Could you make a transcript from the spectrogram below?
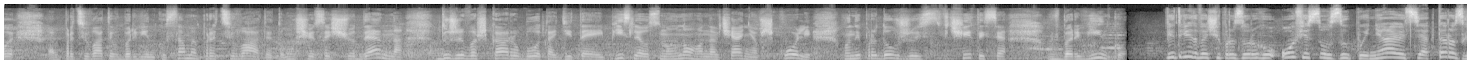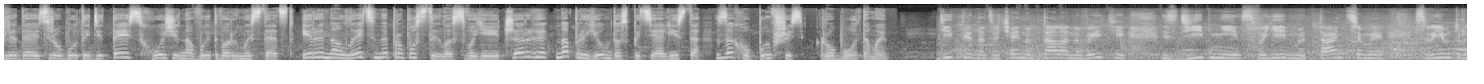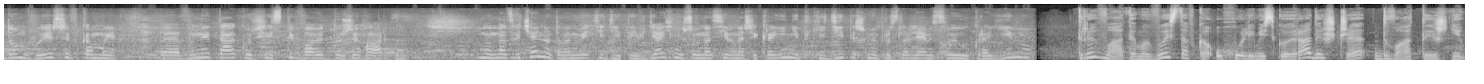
працювати в барвінку, саме працювати, тому що це щоденна, дуже важка робота дітей після основного навчання в школі. Вони продовжують вчитися в барвінку. Відвідувачі прозорого офісу зупиняються та розглядають роботи дітей, схожі на витвори мистецтв. Ірина ледь не пропустила своєї черги на прийом до спеціаліста, захопившись роботами. Діти надзвичайно талановиті, здібні своїми танцями, своїм трудом, вишивками. Е, Вони також і співають дуже гарно. Ну, надзвичайно талановиті діти. І вдячні, що в нас є в нашій країні такі діти, що ми прославляємо свою Україну. Триватиме виставка у холі міської ради ще два тижні.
